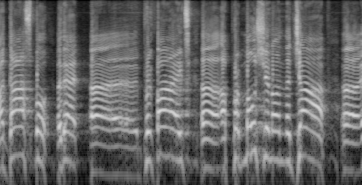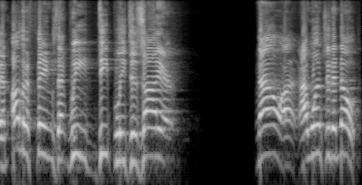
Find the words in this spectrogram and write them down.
a gospel that uh, provides uh, a promotion on the job uh, and other things that we deeply desire. Now, I, I, want you to know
